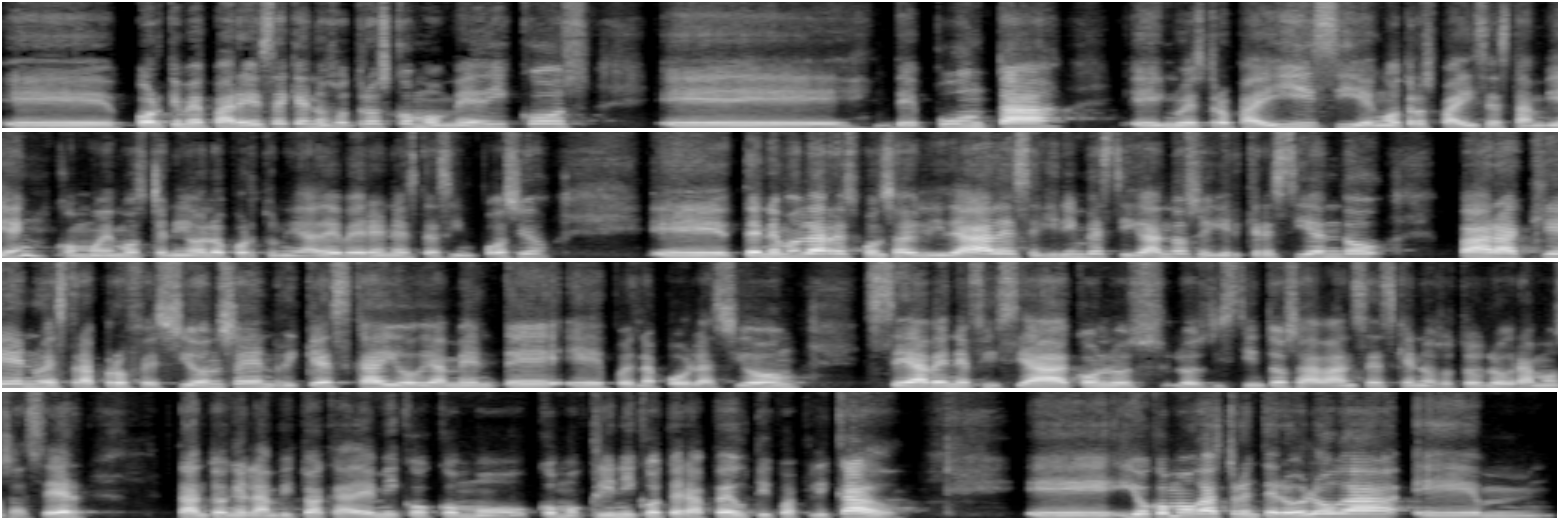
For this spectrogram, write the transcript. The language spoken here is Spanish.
eh, porque me parece que nosotros como médicos eh, de punta en nuestro país y en otros países también, como hemos tenido la oportunidad de ver en este simposio, eh, tenemos la responsabilidad de seguir investigando, seguir creciendo para que nuestra profesión se enriquezca y obviamente eh, pues la población sea beneficiada con los, los distintos avances que nosotros logramos hacer, tanto en el ámbito académico como, como clínico terapéutico aplicado. Eh, yo como gastroenteróloga, em,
